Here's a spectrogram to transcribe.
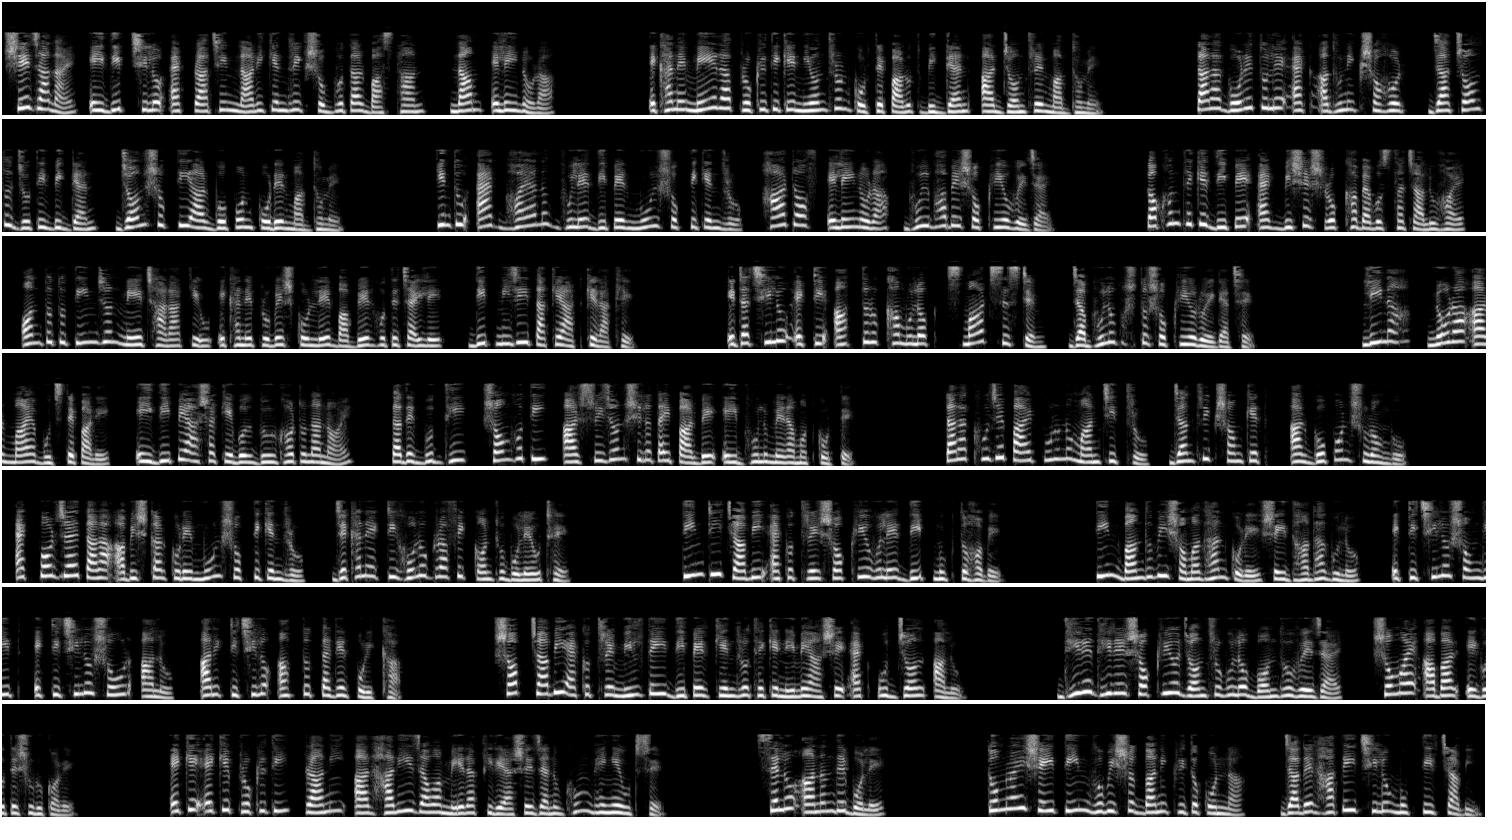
সে জানায়, এই দ্বীপ ছিল এক প্রাচীন নারীকেন্দ্রিক সভ্যতার বাস্থান নাম এলেইনোরা। এখানে মেয়েরা প্রকৃতিকে নিয়ন্ত্রণ করতে পারত বিজ্ঞান আর যন্ত্রের মাধ্যমে। তারা গড়ে তোলে এক আধুনিক শহর, যা চলত জ্যোতির্বিজ্ঞান, জলশক্তি আর গোপন কোডের মাধ্যমে। কিন্তু এক ভয়ানক ভুলে দ্বীপের মূল শক্তিকেন্দ্র হার্ট অফ এলেইনোরা ভুলভাবে সক্রিয় হয়ে যায়। তখন থেকে দ্বীপে এক বিশেষ রক্ষা ব্যবস্থা চালু হয়। অন্তত তিনজন মেয়ে ছাড়া কেউ এখানে প্রবেশ করলে বা বের হতে চাইলে দ্বীপ নিজেই তাকে আটকে রাখে। এটা ছিল একটি আত্মরক্ষামূলক স্মার্ট সিস্টেম যা ভুলবশত সক্রিয় রয়ে গেছে। লীনা, নোরা আর মায়া বুঝতে পারে, এই দ্বীপে আসা কেবল দুর্ঘটনা নয় তাদের বুদ্ধি, সংহতি আর সৃজনশীলতাই পারবে এই ভুল মেরামত করতে। তারা খুঁজে পায় পুরনো মানচিত্র, যান্ত্রিক সংকেত আর গোপন সুরঙ্গ। এক পর্যায়ে তারা আবিষ্কার করে মূল শক্তিকেন্দ্র যেখানে একটি হোলোগ্রাফিক কণ্ঠ বলে ওঠে। তিনটি চাবি একত্রে সক্রিয় হলে দ্বীপ মুক্ত হবে। তিন বান্ধবী সমাধান করে সেই ধাঁধাগুলো, একটি ছিল সংগীত, একটি ছিল সৌর আলো আর একটি ছিল আত্মত্যাগের পরীক্ষা। সব চাবি একত্রে মিলতেই দ্বীপের কেন্দ্র থেকে নেমে আসে এক উজ্জ্বল আলো। ধীরে ধীরে সক্রিয় যন্ত্রগুলো বন্ধ হয়ে যায়, সময় আবার এগোতে শুরু করে। একে একে প্রকৃতি, প্রাণী আর হারিয়ে যাওয়া মেয়েরা ফিরে আসে যেন ঘুম ভেঙে উঠছে। সেলো আনন্দে বলে, তোমরাই সেই তিন ভবিষ্যৎবাণীকৃত কন্যা, যাদের হাতেই ছিল মুক্তির চাবি।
